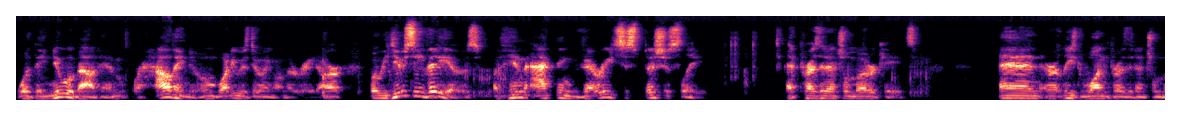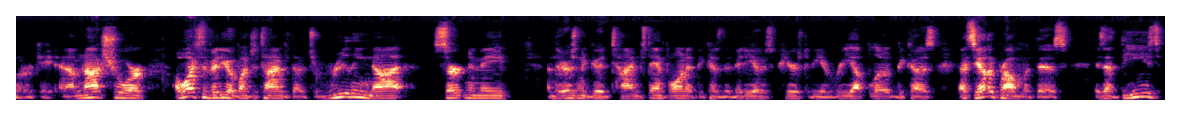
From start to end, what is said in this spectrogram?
what they knew about him or how they knew him, what he was doing on their radar, but we do see videos of him acting very suspiciously at presidential motorcades and or at least one presidential motorcade. And I'm not sure. I watched the video a bunch of times, but it's really not certain to me. And there isn't a good timestamp on it because the video appears to be a re-upload. Because that's the other problem with this is that these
